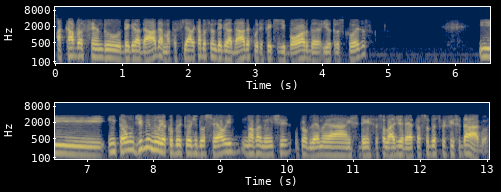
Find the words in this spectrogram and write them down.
acaba sendo degradada, a mata ciliar acaba sendo degradada por efeitos de borda e outras coisas. E então diminui a cobertura de dossel e novamente o problema é a incidência solar direta sobre a superfície da água.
